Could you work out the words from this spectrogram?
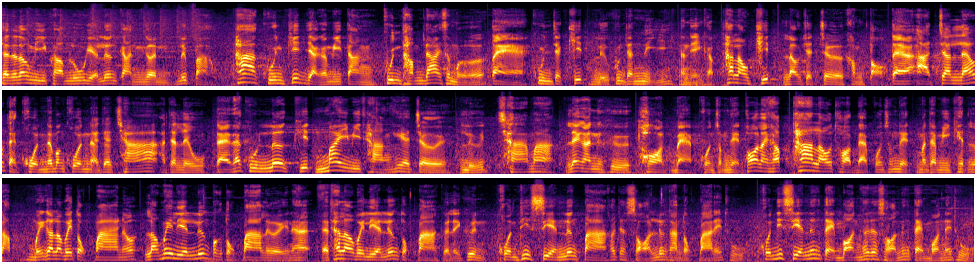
ฉันจะต้องมีความรู้เกี่ยวกับเรื่องการเงินหรือเปล่า ถ้าคุณคิดอยากจะมีตังค์คุณทำได้เสมอ แต่คุณจะคิดหรือคุณจะหนีนั่นเองครับ ถ้าเราคิดเราจะเจอคำตอบ แต่อาจจะแล้วแต่คนนะบางคนอาจจะช้าอาจจะเร็ว แต่ถ้าคุณเลิกคิดไม่มีทางที่จะเจอหรือช้ามาก และอีกอันก็คือถอดแบบคนสำเร็จเพราะอะไรครับ ถ้าเราถอดแบบคนสำเร็จมันจะมีเคล็ดลับ เหมือนกับเราไปตกปลาเนาะเราไม่เรียนเรื่องตกปลาเลยนะฮะแต่ถ้าเราไปเรียนเรื่องตกปลาเกิดอะไรขึ้น คนที่เซียนเรื่องปลาเขาจะสอนเรื่องการตกปลาได้ถูก คนที่เซียนเรื่องเตะบอลเขาจะสอนเรื่องเตะบอลได้ถูก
